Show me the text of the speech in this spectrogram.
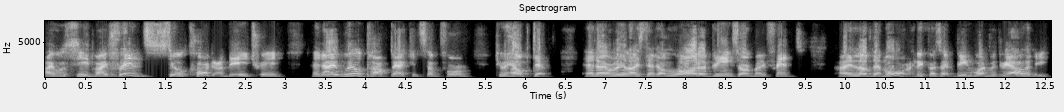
I will see my friends still caught on the A train, and I will pop back in some form to help them. And I realize that a lot of beings are my friends. I love them all because being one with reality,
